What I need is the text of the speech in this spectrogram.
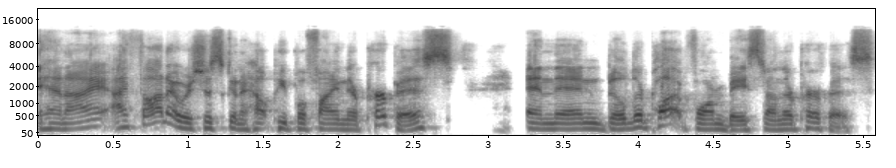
and i i thought i was just going to help people find their purpose and then build their platform based on their purpose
